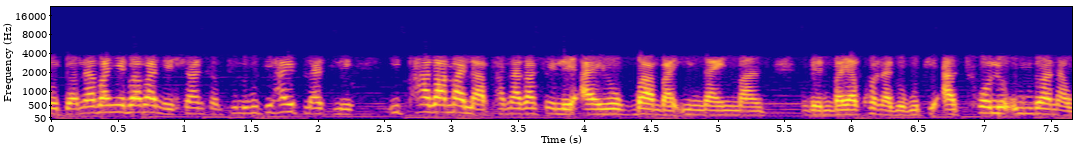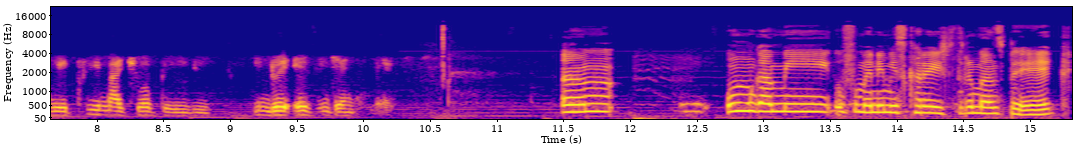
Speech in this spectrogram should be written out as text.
kodwa nabanye baba nehlanhla kuthola ukuthi i-high blood le iphakama lapha nakasele ayokubamba i-nine months. Then bayakhona-ke ukuthi athole umntwana we-premature baby into ezinjengolezo um umkami ufumene miscarriage three months back.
